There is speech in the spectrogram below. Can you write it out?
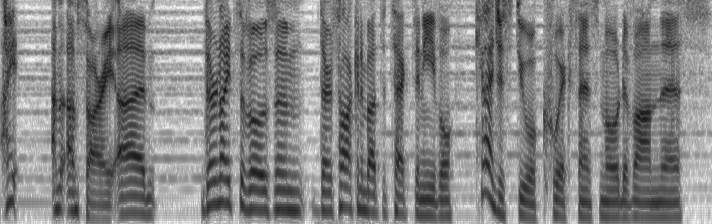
I I'm, I'm sorry. Um, they're Knights of Ozem. They're talking about detecting evil. Can I just do a quick sense motive on this?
